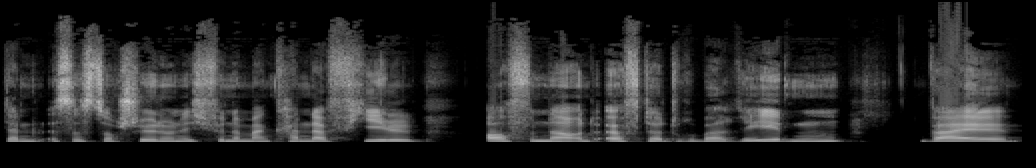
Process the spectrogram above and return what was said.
dann ist es doch schön und ich finde, man kann da viel offener und öfter drüber reden, weil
